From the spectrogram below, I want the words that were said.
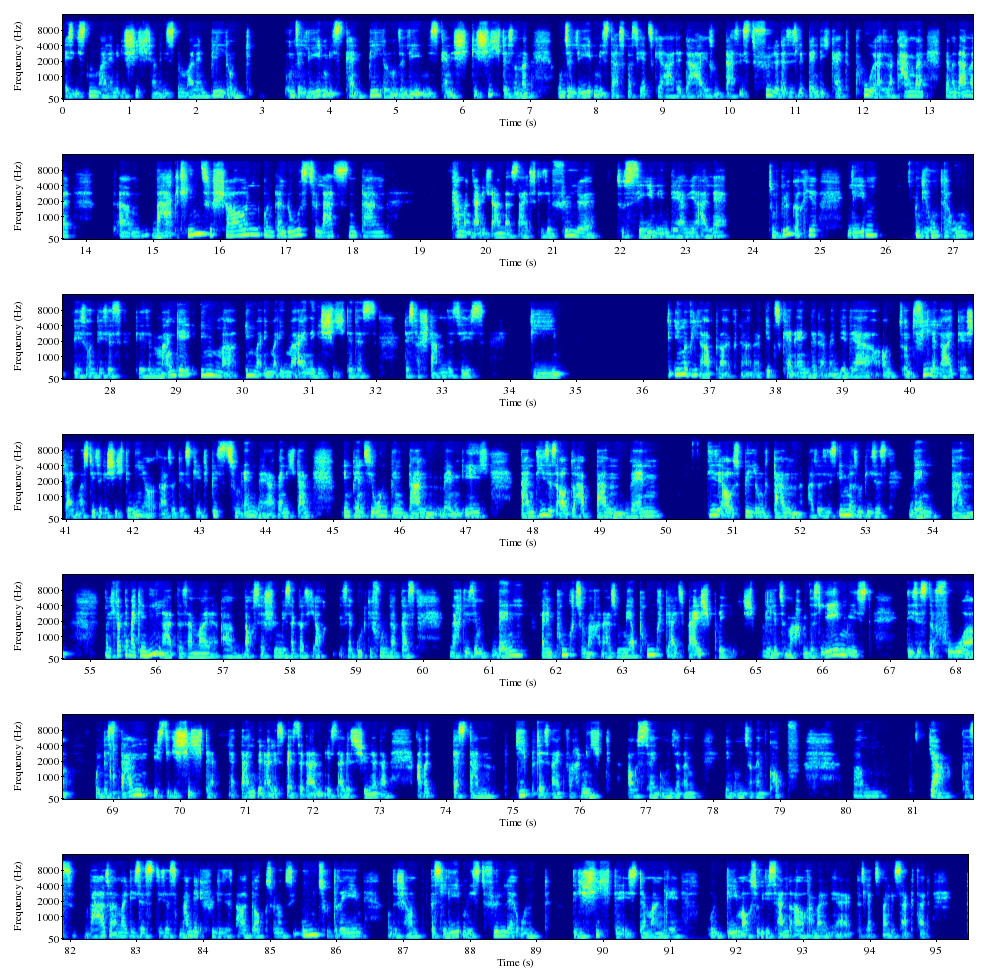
es ist nun mal eine Geschichte und es ist nun mal ein Bild und unser Leben ist kein Bild und unser Leben ist keine Geschichte, sondern unser Leben ist das, was jetzt gerade da ist und das ist Fülle, das ist Lebendigkeit pur. Also da kann man, wenn man da mal ähm, wagt hinzuschauen und da loszulassen, dann kann man gar nicht anders als diese Fülle zu sehen, in der wir alle zum Glück auch hier leben und die rundherum ist und dieses, dieser Mangel immer, immer, immer, immer eine Geschichte des, des Verstandes ist, die, die immer wieder abläuft. Ja. Da es kein Ende. Da, wenn wir der, und, und viele Leute steigen aus dieser Geschichte nie aus. Also das geht bis zum Ende. Ja. Wenn ich dann in Pension bin, dann, wenn ich dann dieses Auto habe, dann, wenn diese Ausbildung, dann. Also es ist immer so dieses wenn, dann. Und ich glaube, der Michael Neal hat das einmal ähm, auch sehr schön gesagt, was ich auch sehr gut gefunden habe, dass nach diesem Wenn einen Punkt zu machen, also mehr Punkte als Beispiele mhm. zu machen. Das Leben ist dieses davor und das dann ist die Geschichte. Ja, dann wird alles besser, dann ist alles schöner dann. Aber das dann gibt es einfach nicht, außer in unserem, in unserem Kopf. Ähm, ja, das war so einmal dieses, dieses Mangelgefühl, dieses Paradox und uns umzudrehen und zu schauen, das Leben ist Fülle und die Geschichte ist der Mangel. Und dem auch, so wie die Sandra auch einmal ja, das letzte Mal gesagt hat,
